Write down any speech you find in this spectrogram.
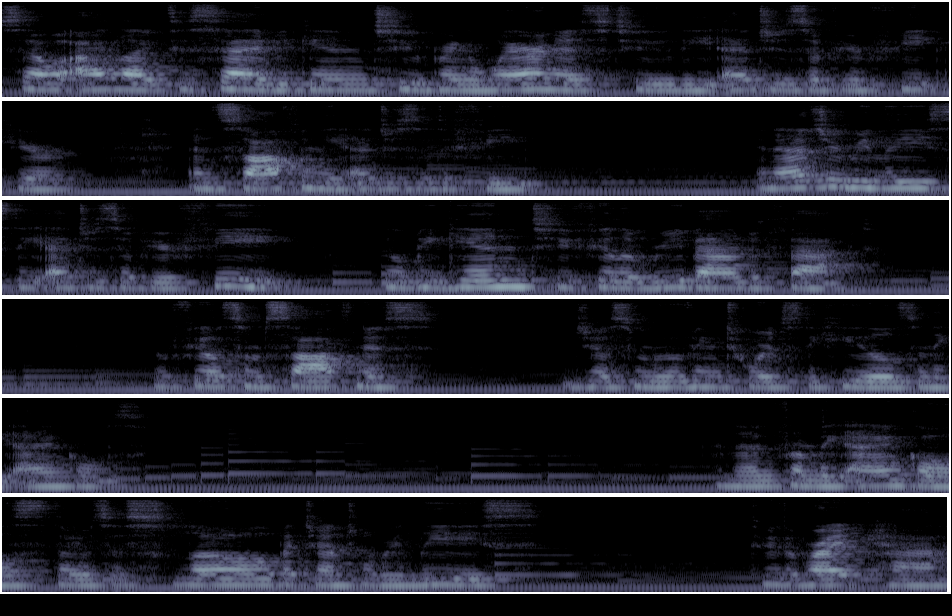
So I like to say, begin to bring awareness to the edges of your feet here and soften the edges of the feet. And as you release the edges of your feet, you'll begin to feel a rebound effect. You'll feel some softness just moving towards the heels and the ankles. And then from the ankles, there's a slow but gentle release through the right calf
